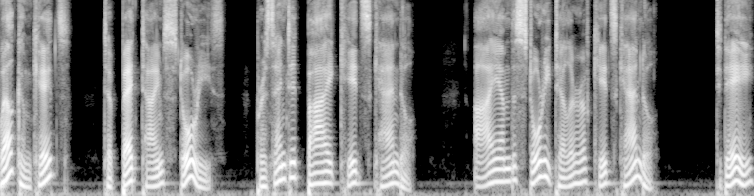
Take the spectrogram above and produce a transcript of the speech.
Welcome, kids, to Bedtime Stories, presented by Kids Candle. I am the storyteller of Kids Candle. Today,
